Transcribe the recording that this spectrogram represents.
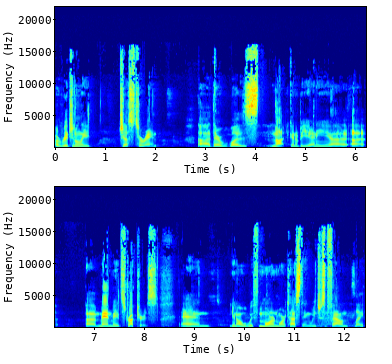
originally just terrain uh, there was not going to be any uh, uh, man-made structures, and you know, with more and more testing, we just found like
